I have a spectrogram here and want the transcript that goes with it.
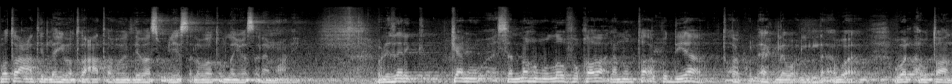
وطاعة الله وطاعة لرسوله صلوات الله وسلامه عليه. ولذلك كانوا سماهم الله فقراء لأنهم تركوا الديار وتركوا الأهل والأوطان.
